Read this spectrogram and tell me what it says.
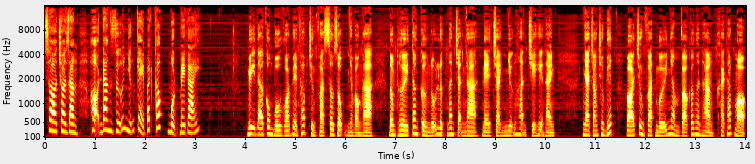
do cho rằng họ đang giữ những kẻ bắt cóc một bé gái. Mỹ đã công bố gói biện pháp trừng phạt sâu rộng nhằm vào Nga, đồng thời tăng cường nỗ lực ngăn chặn Nga né tránh những hạn chế hiện hành. Nhà Trắng cho biết gói trừng phạt mới nhằm vào các ngân hàng, khai thác mỏ,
